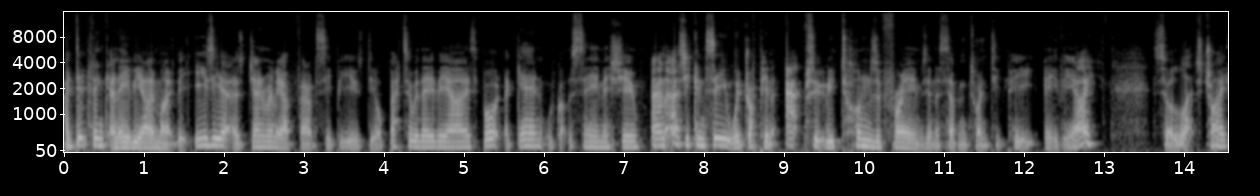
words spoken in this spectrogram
I did think an AVI might be easier, as generally I've found CPUs deal better with AVIs, but again, we've got the same issue. And as you can see, we're dropping absolutely tons of frames in a 720p AVI. So let's try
